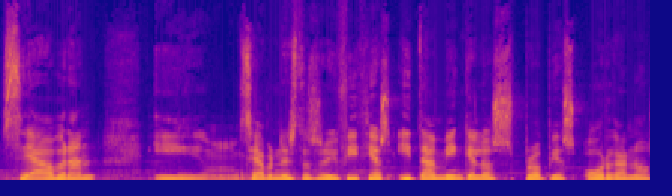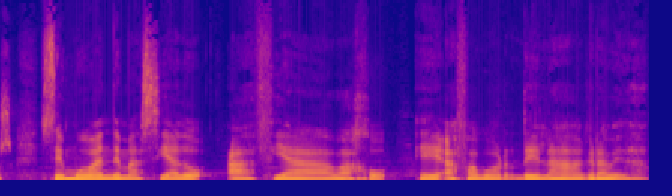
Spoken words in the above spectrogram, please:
se abran y se abran estos orificios y también que los propios órganos se muevan demasiado hacia abajo eh, a favor de la gravedad.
